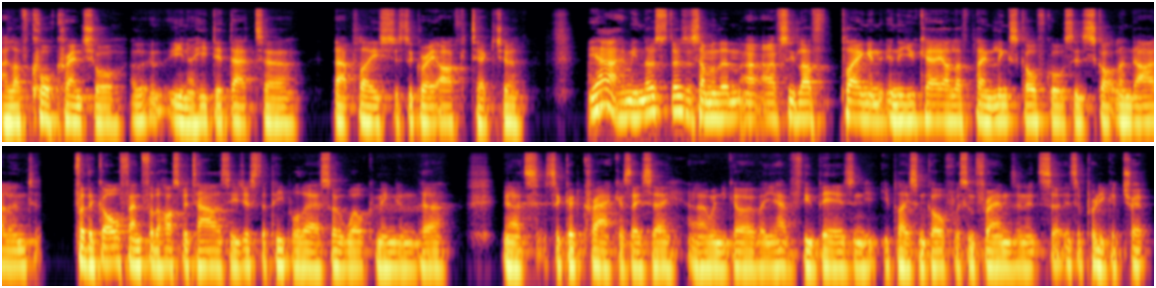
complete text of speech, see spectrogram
I love Coore Crenshaw. You know, he did that uh, that place. Just a great architecture. Yeah, I mean those those are some of them. I obviously love playing in, in the UK. I love playing links golf courses, Scotland, Ireland, for the golf and for the hospitality. Just the people there so welcoming and uh, you know, it's it's a good crack, as they say. Uh, when you go over, you have a few beers and you, you play some golf with some friends, and it's a, it's a pretty good trip.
